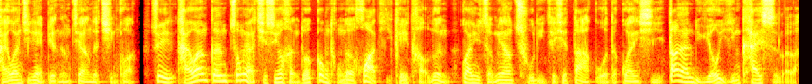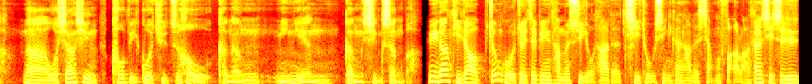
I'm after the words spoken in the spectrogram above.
台湾今天也变成这样的情况，所以台湾跟中亚其实有很多共同的话题可以讨论，关于怎么样处理这些大国的关系。当然，旅游已经开始了啦。那我相信，COVID 过去之后，可能明年更兴盛吧。因为刚提到中国对这边他们是有他的企图心跟他的想法了，但其实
